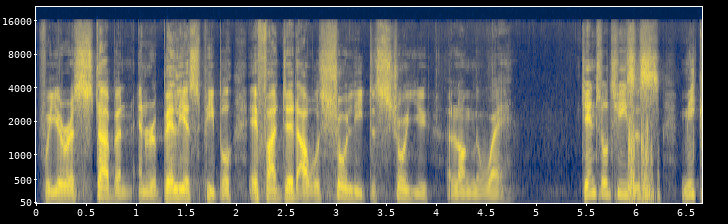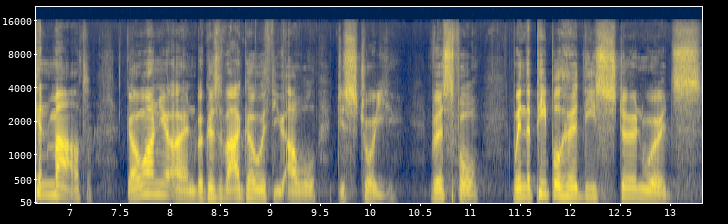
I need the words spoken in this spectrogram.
for you're a stubborn and rebellious people. If I did, I will surely destroy you along the way. Gentle Jesus, meek and mild, go on your own, because if I go with you, I will destroy you. Verse 4 When the people heard these stern words,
